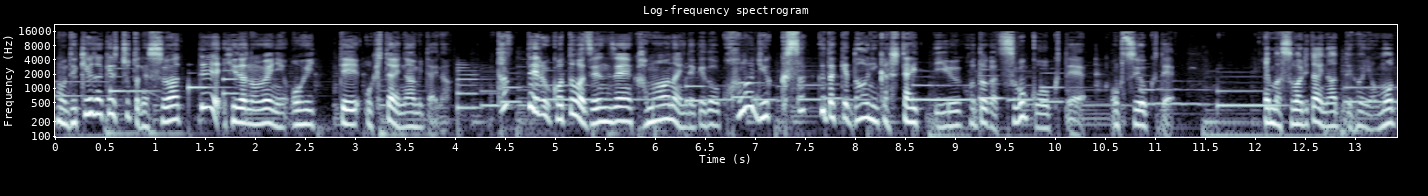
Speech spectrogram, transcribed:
もうできるだけちょっとね座って膝の上に置いておきたいなみたいな立ってることは全然構わないんだけどこのリュックサックだけどうにかしたいっていうことがすごく多くて強くて。え、まあ、座りたいなっていうふうに思っ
